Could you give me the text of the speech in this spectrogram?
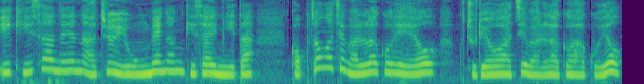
이 기사는 아주 용맹한 기사입니다. 걱정하지 말라고 해요. 두려워하지 말라고 하고요.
